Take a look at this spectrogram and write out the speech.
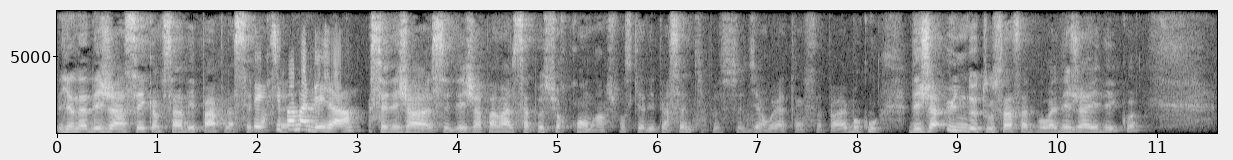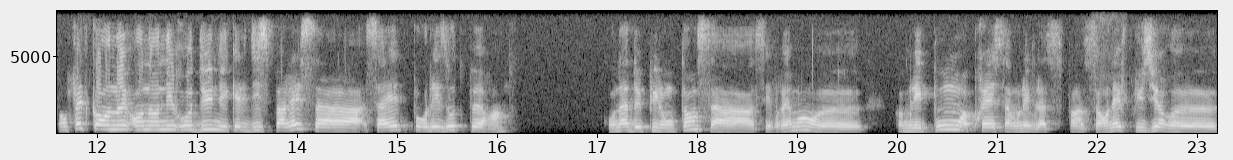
il y en a déjà assez comme ça, des papes, là, c'est C'est pas mal déjà. Hein. C'est déjà, c'est déjà pas mal. Ça peut surprendre. Hein. Je pense qu'il y a des personnes qui peuvent se dire, ouais, attends, ça paraît beaucoup. Déjà une de tout ça, ça pourrait déjà aider, quoi. En fait, quand on, en érode une et qu'elle disparaît, ça, ça aide pour les autres peurs. Hein. Qu'on a depuis longtemps, ça, c'est vraiment euh, comme les ponts. Après, ça enlève la, enfin, ça enlève plusieurs. Euh,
